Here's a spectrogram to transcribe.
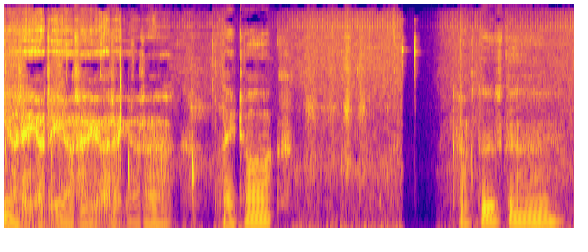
Yada yada yada yada yada. They talk. Talk this guy.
